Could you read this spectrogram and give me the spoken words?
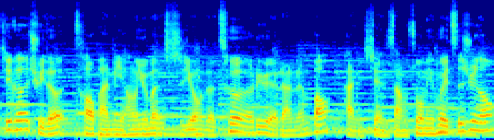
即可取得操盘领航员们使用的策略懒人包和线上说明会资讯哦。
